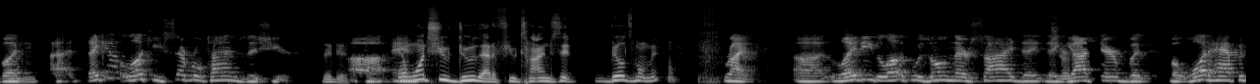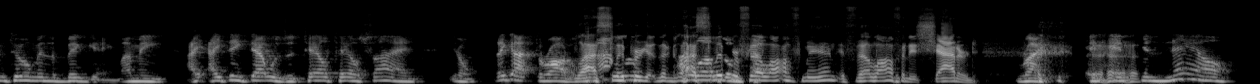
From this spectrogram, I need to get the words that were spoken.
but mm-hmm. I, they got lucky several times this year. They did. Uh, and, and, once you do that a few times, it builds momentum. Right. Uh, Lady Luck was on their side. They they sure. got there, but but what happened to them in the big game? I mean, I, I think that was a telltale sign. You know, they got throttled. Glass slipper, love, the glass slipper fell guys. off, man. It fell off and it shattered. Right. And, and, and now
